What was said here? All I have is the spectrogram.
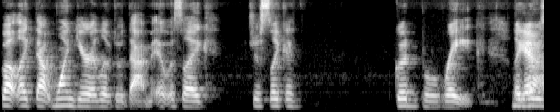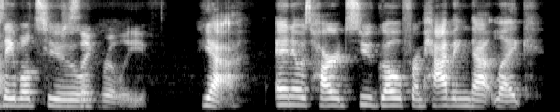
but like that one year I lived with them, it was like just like a good break. Like I was able to Just like relief. yeah. And it was hard to go from having that like,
